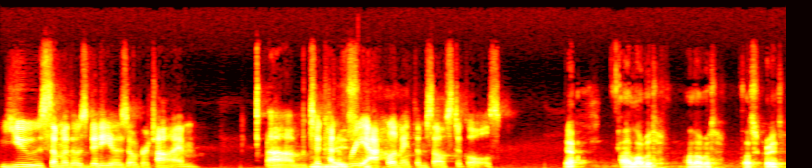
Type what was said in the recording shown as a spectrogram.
use some of those videos over time um, to Amazing. kind of reacclimate themselves to goals yeah, I love it. I love it. That's great.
